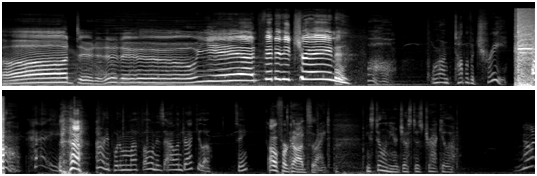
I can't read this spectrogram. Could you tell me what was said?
Oh, do do do do. Yeah, Infinity Train. Whoa, we're on top of a tree. Oh, hey, I already put him on my phone as Alan Dracula. See? Oh, for God's sake. Right. He's still in here just as Dracula. Not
